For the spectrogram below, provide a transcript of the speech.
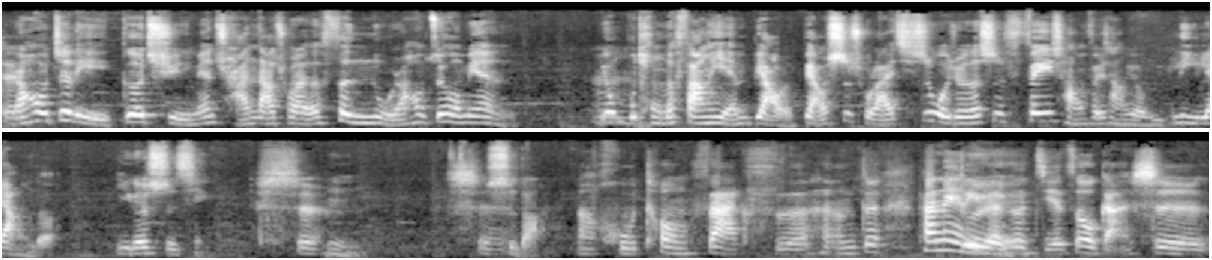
然后这里歌曲里面传达出来的愤怒，然后最后面用不同的方言表表示出来，其实我觉得是非常非常有力量的一个事情。是，嗯，是。是的。那胡同萨克斯，嗯，对，它那里面的节奏感是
